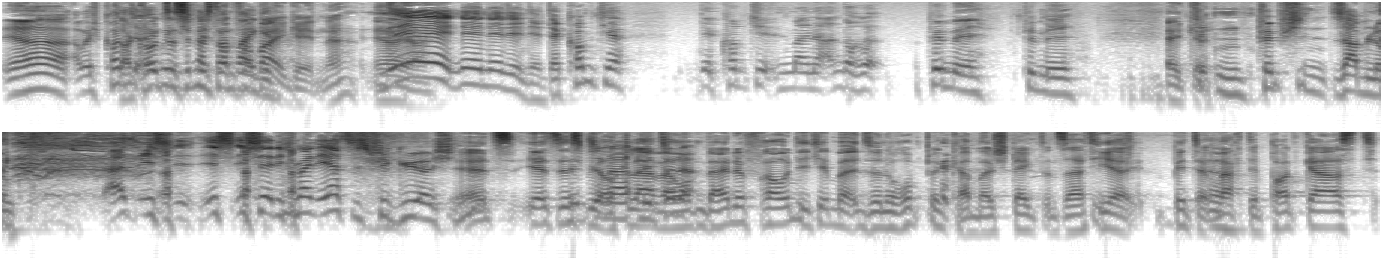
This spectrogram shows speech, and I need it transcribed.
Ja, aber ich konnte Da konntest du nicht dran vorbeigehen. ne? Ja, nee, ja. nee, nee, nee, nee, der kommt hier, der kommt hier in meine andere Pimmel, Pimmel, Püppchen-Sammlung. also ich, ist, ist ja nicht mein erstes Figürchen. Jetzt, jetzt ist Mit mir so auch einer- klar, so warum deine Frau dich immer in so eine Rumpelkammer steckt und sagt, hier, bitte mach den Podcast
